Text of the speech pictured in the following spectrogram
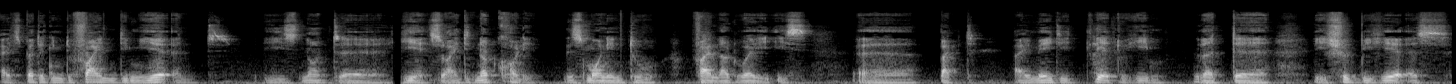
I expected him to find him here and he's not uh, here. So I did not call him this morning to find out where he is. Uh, but I made it clear to him that uh, he should be here as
